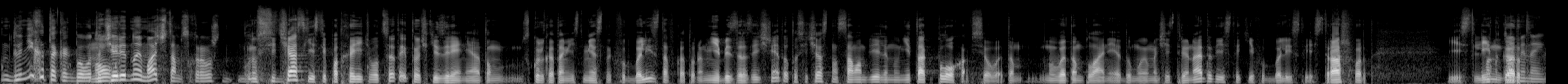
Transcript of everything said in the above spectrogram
Ну, для них это как бы вот ну, очередной матч там с хорошим... Ну, сейчас, если подходить вот с этой точки зрения, о том, сколько там есть местных футболистов, которым мне безразличны это, то сейчас на самом деле, ну, не так плохо все в этом, ну, в этом плане. Я думаю, Манчестер Юнайтед есть такие футболисты, есть Рашфорд, есть Лингард,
